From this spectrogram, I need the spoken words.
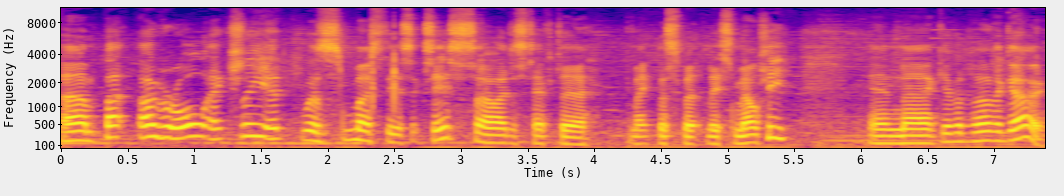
Um, but overall actually it was mostly a success so I just have to make this a bit less melty and uh, give it another go.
